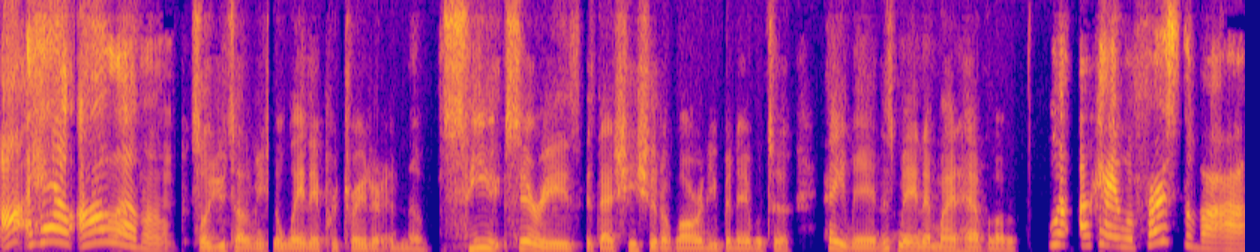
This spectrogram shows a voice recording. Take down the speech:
All, hell, all of them. So you telling me the way they portrayed her in the se- series is that she should have already been able to, hey man, this man that might have a Well, okay. Well, first of all,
